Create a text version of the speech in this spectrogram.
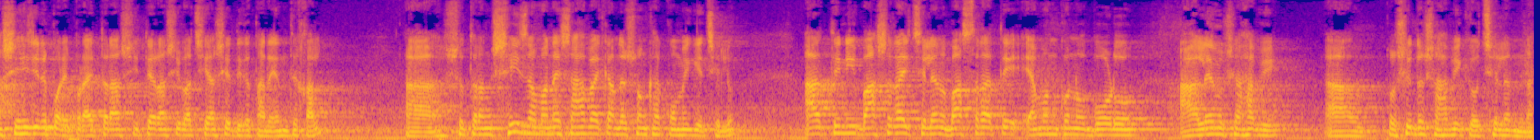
আশি হিজের পরে, প্রায় তার আশি তেরাশি বা ছিয়াশির দিকে তার এন্তেকাল সুতরাং সেই জামানায় সাহাবাই কান্দের সংখ্যা কমে গিয়েছিল। আর তিনি বাসরাই ছিলেন, বাসরাতে এমন কোনো বড় আলেম সাহাবি প্রসিদ্ধ সাহাবি কেউ ছিলেন না।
